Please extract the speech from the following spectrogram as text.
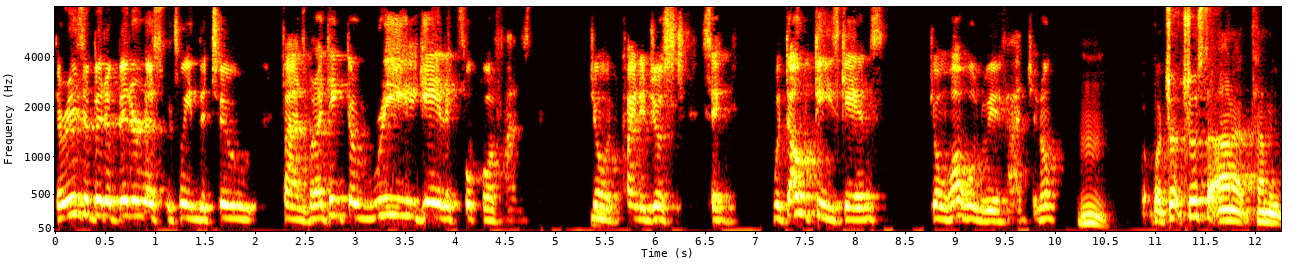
there is a bit of bitterness between the two fans, but I think the real Gaelic football fans, Joe, know, kind of just say, without these games, Joe, what would we have had? You know. Mm. But just on it, Tommy,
